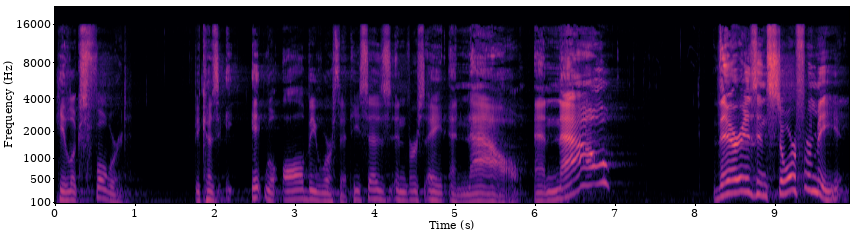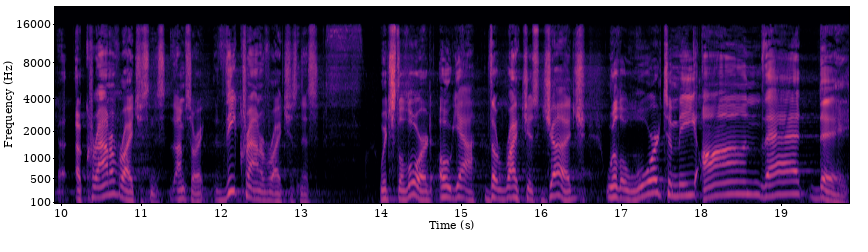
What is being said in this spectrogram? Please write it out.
He looks forward because it will all be worth it. He says in verse 8, and now, and now there is in store for me a crown of righteousness. I'm sorry, the crown of righteousness, which the Lord, oh yeah, the righteous judge, will award to me on that day.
